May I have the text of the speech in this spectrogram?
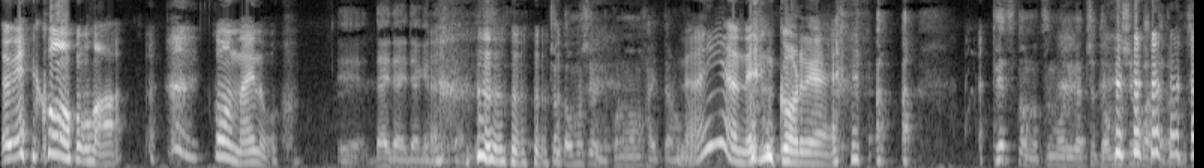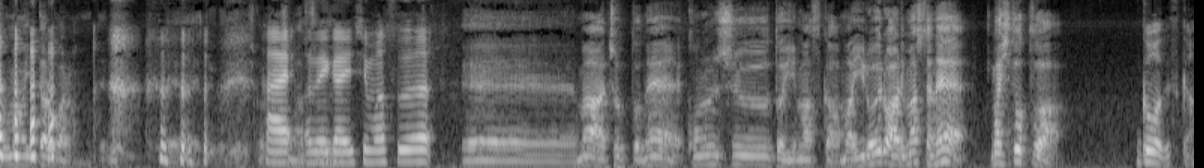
え、コーンは？コーンないの？えー、大々だけの時間ですけど。ちょっと面白いんで、このまま入ったのなんやねん、これ。テストのつもりがちょっと面白かったから、もうそのまま行ったろうかなと思ってね。えー、ということでよろしくおはい願いしま、す。お願いします。えー、まあちょっとね、今週と言いますか、まあいろいろありましたね。まあ一つは、5ですか？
